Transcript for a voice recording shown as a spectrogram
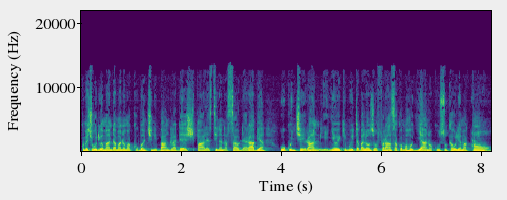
Kumeshuhudiwa maandamano makubwa nchini Bangladesh, Palestina na Saudi Arabia, huku nchi ya Iran yenyewe ikimuita balozi wa Ufaransa kwa mahojiano kuhusu kauli ya Macron.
